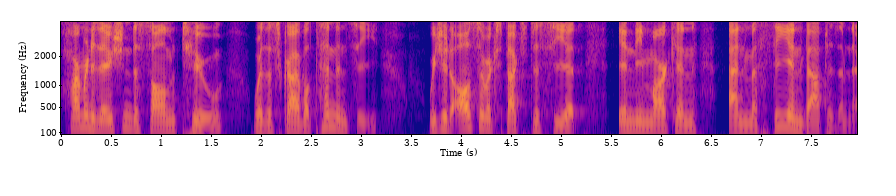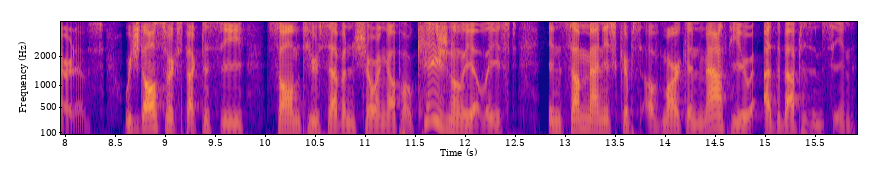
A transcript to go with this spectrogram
harmonization to Psalm 2 was a scribal tendency, we should also expect to see it in the Markan and Matthean baptism narratives. We should also expect to see Psalm 2:7 showing up occasionally at least in some manuscripts of Mark and Matthew at the baptism scene,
